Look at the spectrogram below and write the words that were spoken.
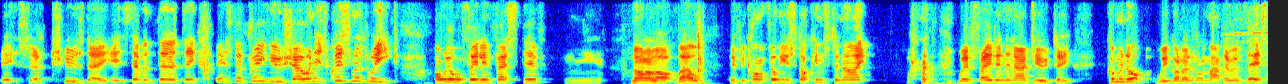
It's uh, Tuesday. It's seven thirty. It's the preview show, and it's Christmas week. Are we all feeling festive? Not a lot. Well, if you can't fill your stockings tonight, we're failing in our duty. Coming up, we've got a little matter of this.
